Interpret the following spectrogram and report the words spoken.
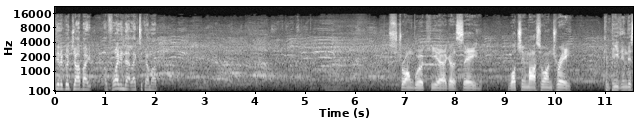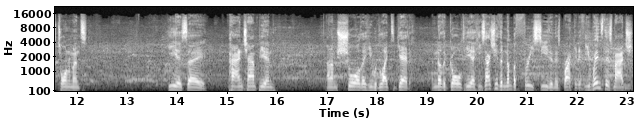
did a good job by avoiding that leg to come up. Strong work here, I gotta say. Watching Marcio Andre compete in this tournament, he is a pan champion, and I'm sure that he would like to get another gold here. He's actually the number three seed in this bracket. If he wins this match,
